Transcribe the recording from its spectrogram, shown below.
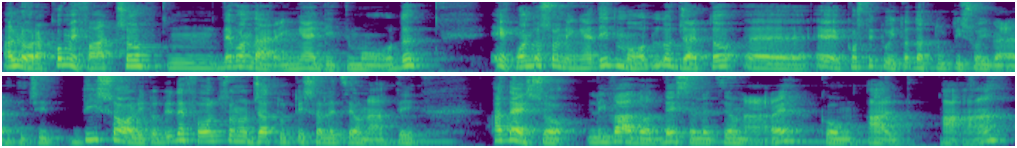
Allora, come faccio? Mh, mm, devo andare in Edit Mode e quando sono in Edit Mode l'oggetto eh, è costituito da tutti i suoi vertici. Di solito, di default, sono già tutti selezionati. Adesso li vado a deselezionare con Alt A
